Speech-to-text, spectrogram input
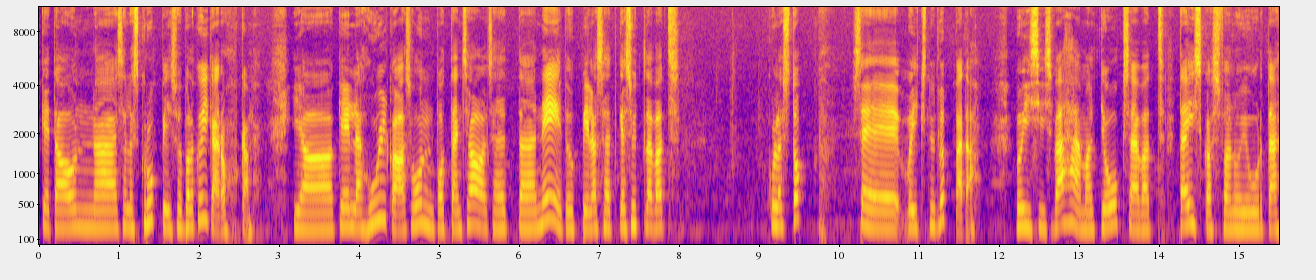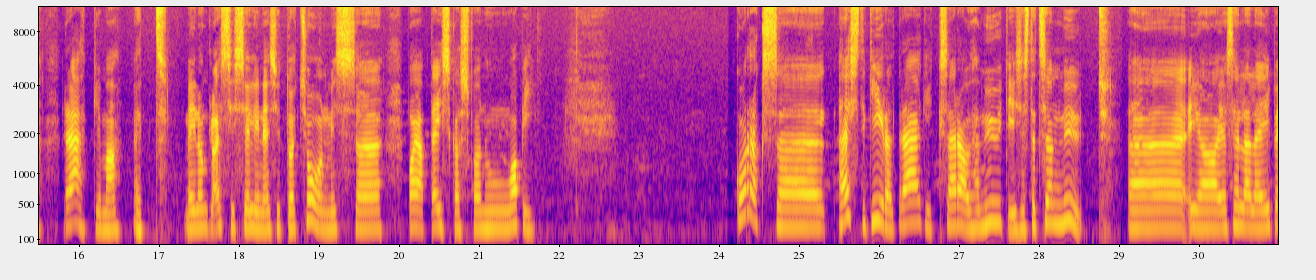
keda on äh, selles grupis võib-olla kõige rohkem. Ja kelle hulgas on potentsiaalsed äh, need õpilased, kes ütlevad, kuule stopp, see võiks nüüd lõppeda. Või siis vähemalt jooksevad täiskasvanu juurde rääkima, et meil on klassis selline situatsioon, mis äh, vajab täiskasvanu abi korraks hästi kiirelt räägiks ära ühe müüdi, sest et see on müüt Äh, ja, ja sellele ei,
